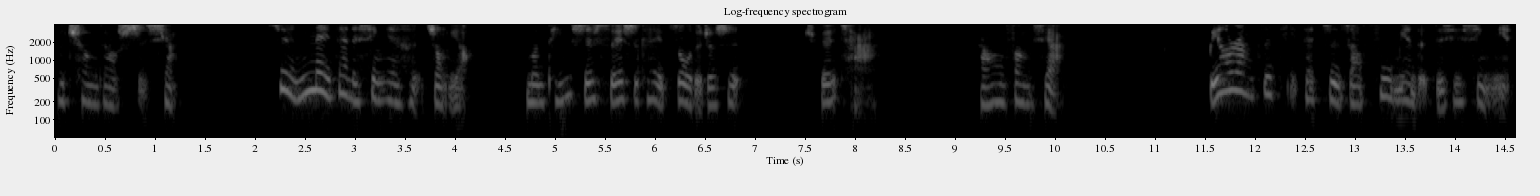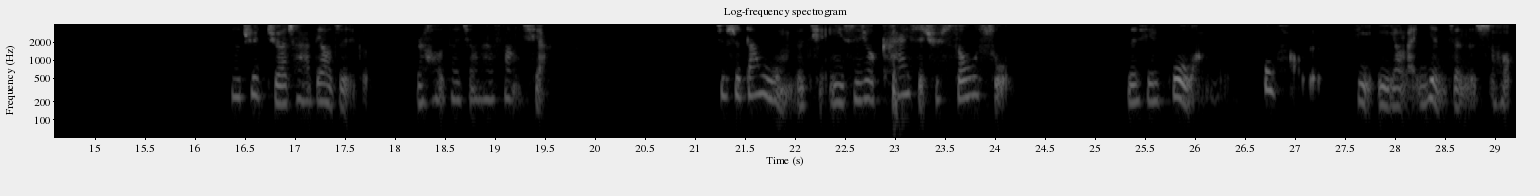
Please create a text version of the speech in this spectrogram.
会创造实相。所以内在的信念很重要。我们平时随时可以做的就是觉察，然后放下，不要让自己在制造负面的这些信念。要去觉察掉这个，然后再将它放下。就是当我们的潜意识又开始去搜索那些过往的不好的记忆，要来验证的时候，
